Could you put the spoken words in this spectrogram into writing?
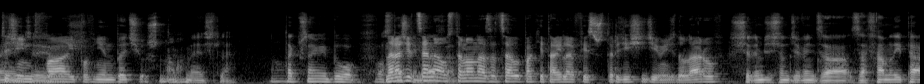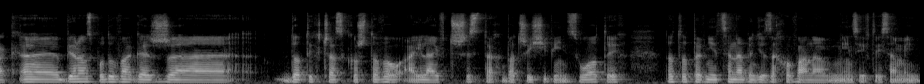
tydzień, dwa i powinien być już. No. Tak myślę. Tak przynajmniej było w Na razie cena razem. ustalona za cały pakiet iLife jest 49 dolarów. 79 za, za Family Pack. E, biorąc pod uwagę, że dotychczas kosztował iLife 300 chyba 35 zł, no to pewnie cena będzie zachowana mniej więcej w tej samej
